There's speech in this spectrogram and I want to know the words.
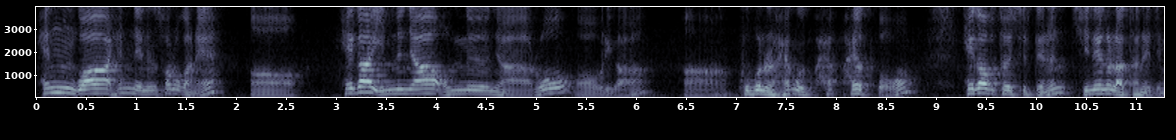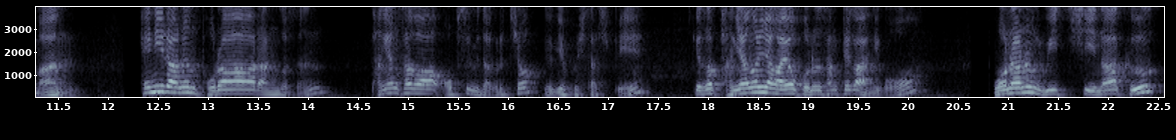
hen과 hen내는 서로 간에 어, 해가 있느냐 없느냐로 어, 우리가 어, 구분을 하고, 하였고 해가 붙어 있을 때는 진행을 나타내지만 hen이라는 보라라는 것은 방향사가 없습니다. 그렇죠? 여기에 보시다시피 그래서 방향을 향하여 보는 상태가 아니고 원하는 위치나 그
